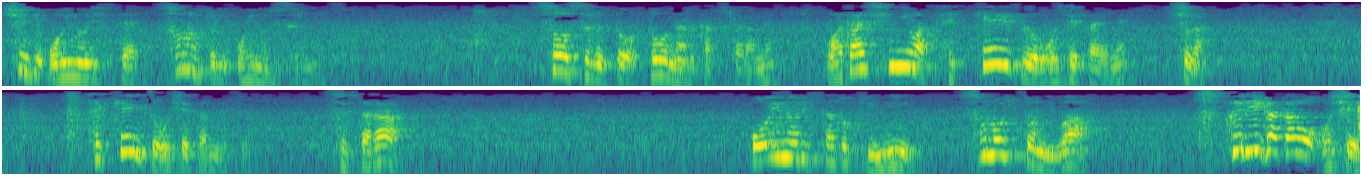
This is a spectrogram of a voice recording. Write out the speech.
主にお祈りしてその人にお祈りするんです。そうするとどうなるかって言ったらね私には設計図を教えたよね主が。設計図を教えたんですよ。そしたらお祈りした時にその人には作り方を教える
